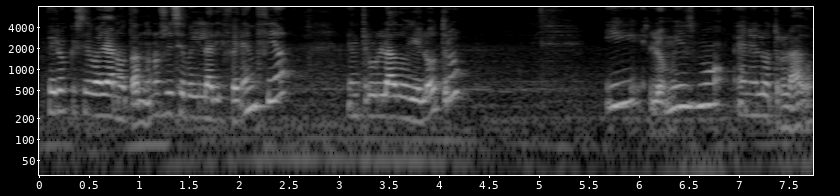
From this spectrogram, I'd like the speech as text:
Espero que se vaya notando. No sé si veis la diferencia entre un lado y el otro. Y lo mismo en el otro lado.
